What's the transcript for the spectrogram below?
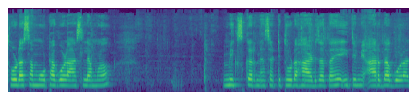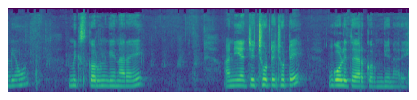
थोडासा मोठा गोळा असल्यामुळं मिक्स करण्यासाठी थोडं हार्ड जात आहे. इथे मी अर्धा गोळा घेऊन मिक्स करून घेणार आहे. आणि याचे छोटे छोटे गोळे तयार करून घेणार आहे.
